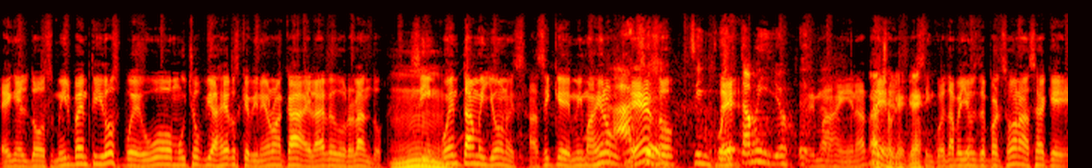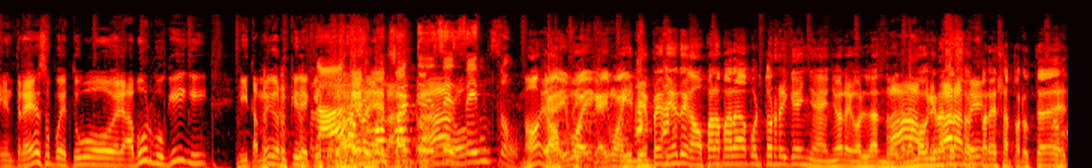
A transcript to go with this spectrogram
En el 2022, pues hubo muchos viajeros que vinieron acá al área de Orlando. Mm. 50 millones. Así que me imagino de che, eso. 50 de- millones. Imagínate, Nacho, ¿qué, qué? 50 millones de personas. O sea que entre eso, pues tuvo el- a Burbu Gigi y también el Rocky de Quito. Claro, Claro, somos claro, parte de claro. ese censo. No, Caímos ahí, caímos ahí. Y bien pendiente, que vamos para la parada puertorriqueña, señores, en Orlando. Ah, Tenemos grandes sorpresas para ustedes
